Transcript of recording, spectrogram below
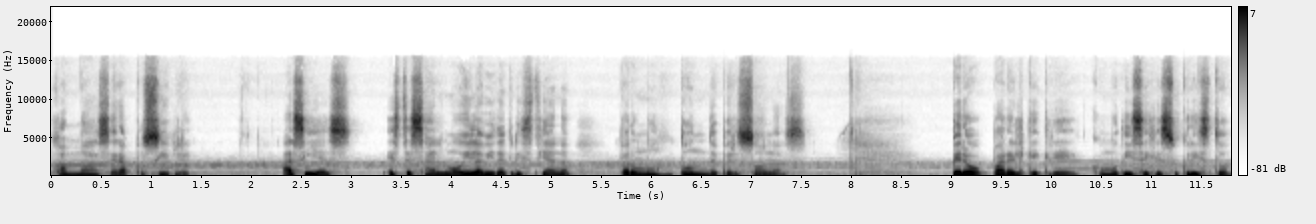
jamás será posible. Así es este salmo y la vida cristiana para un montón de personas. Pero para el que cree, como dice Jesucristo,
